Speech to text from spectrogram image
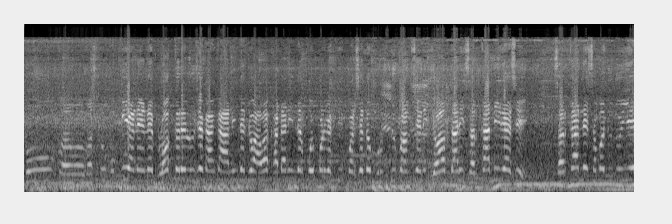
થોડું વસ્તુ મૂકી અને એને બ્લોક કરેલું છે, કારણ કે આની અંદર જો આવા ખાડાની અંદર કોઈ પણ વ્યક્તિ પડશે તો મૃત્યુ પામશે. એની જવાબદારી સરકારની રહેશે. સરકારને સમજવું જોઈએ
